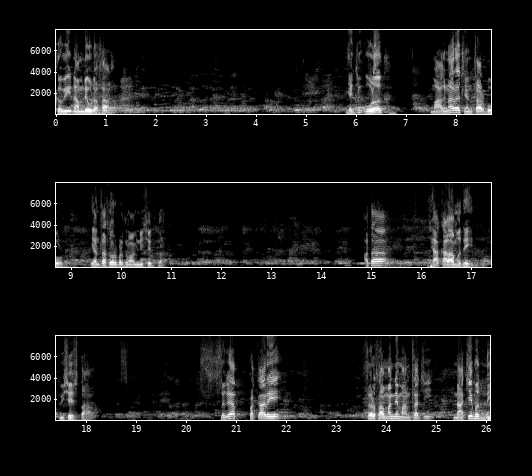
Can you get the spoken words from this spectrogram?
कवी नामदेव ढसाळ यांची ओळख मागणारं सेन्सार बोर्ड यांचा सर्वप्रथम आम्ही निषेध करतो. आता ह्या काळामध्ये विशेषत सगळ्या प्रकारे सर्वसामान्य माणसाची नाकेबंदी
